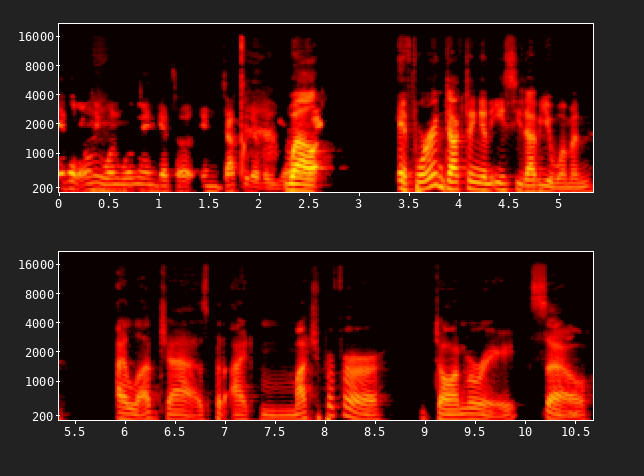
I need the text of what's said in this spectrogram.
hate that only one woman gets uh, inducted every year. well, if we're inducting an ECW woman, I love Jazz, but I'd much prefer Dawn Marie. So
